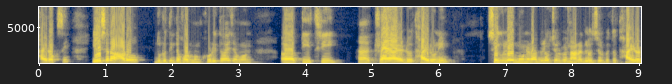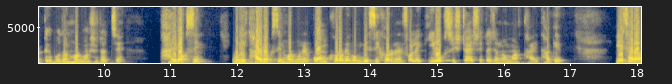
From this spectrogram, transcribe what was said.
থাইরক্সিন। এছাড়া আরও দুটো তিনটে হরমোন খরিত হয়, যেমন টি থ্রি হ্যাঁ ট্রায়াইডো থাইরোনিন সেগুলো মনে রাখলেও চলবে, না রাখলেও চলবে। তো থাইরয়েড থেকে প্রধান হরমোন সেটা হচ্ছে থাইরক্সিন এবং এই থাইরক্সিন হরমোনের কম ক্ষরণ এবং বেশি ক্ষরণের ফলে কি রোগ সৃষ্টি হয় সেটা যেন মাথায় থাকে। এছাড়া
